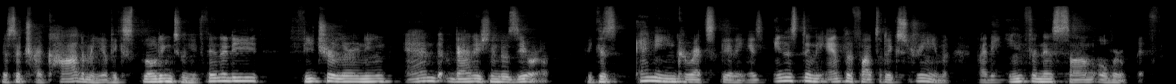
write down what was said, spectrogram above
There's a trichotomy of exploding to infinity, feature learning, and vanishing to zero, because any incorrect scaling is instantly amplified to the extreme by the infinite sum over width.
